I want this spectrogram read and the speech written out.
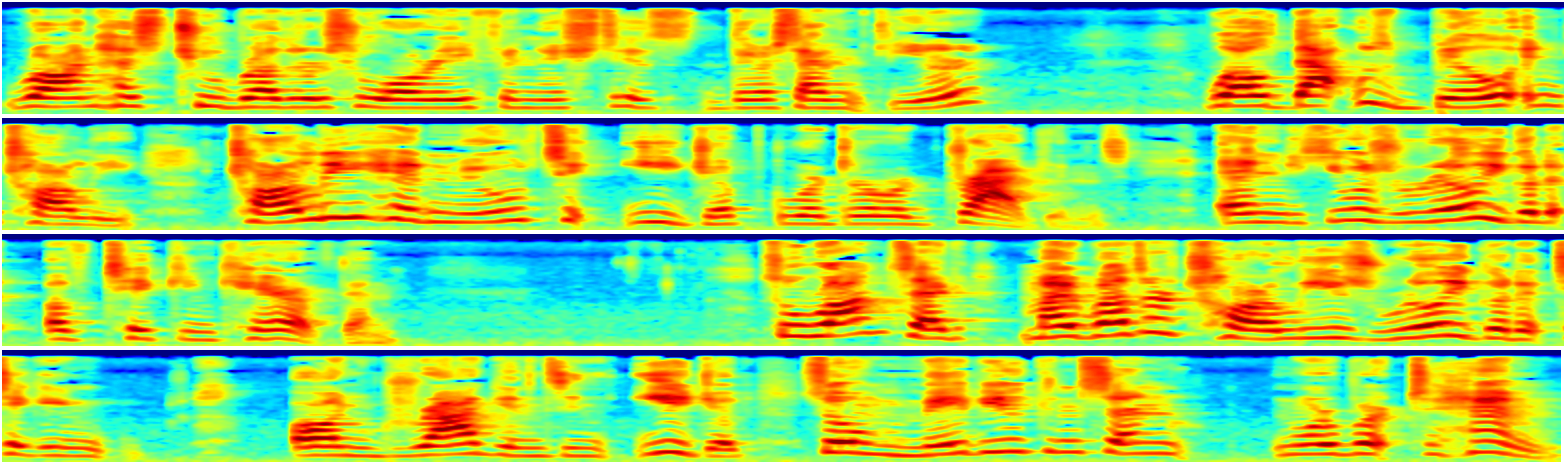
Ron has two brothers who already finished his their seventh year. Well, that was Bill and Charlie. Charlie had moved to Egypt where there were dragons, and he was really good at taking care of them. So Ron said, My brother Charlie is really good at taking on dragons in Egypt, so maybe you can send Norbert to him.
